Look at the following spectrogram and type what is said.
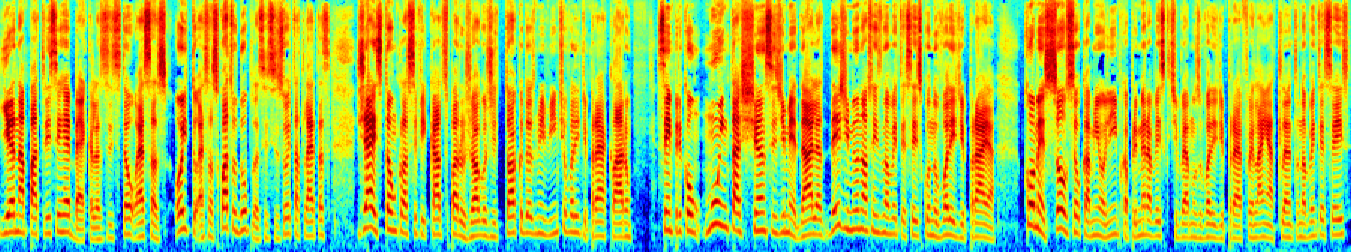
e Ana Patrícia e Rebeca. Elas estão, essas oito, essas quatro duplas, esses oito atletas, já estão classificados para os Jogos de Tóquio 2020. O vôlei de praia, claro, sempre com muitas chances de medalha. Desde 1996, quando o vôlei de praia começou o seu caminho olímpico, a primeira vez que tivemos o vôlei de praia foi lá em Atlanta, 96,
